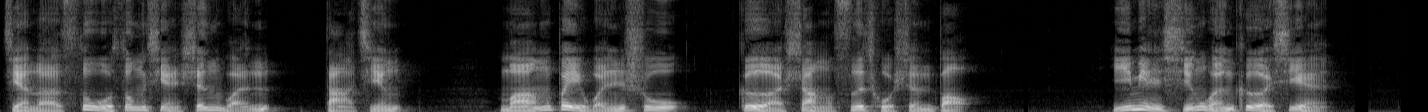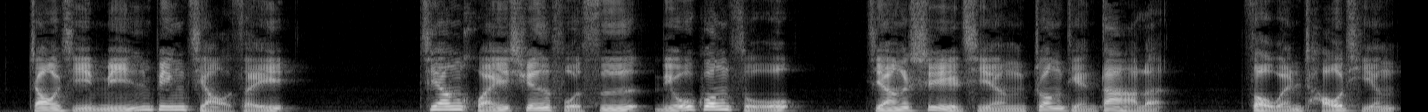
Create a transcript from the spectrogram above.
见了宿松县申文，大惊，忙备文书，各上司处申报。一面行文各县，召集民兵剿贼。江淮宣抚司刘光祖将事情装点大了，奏闻朝廷，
